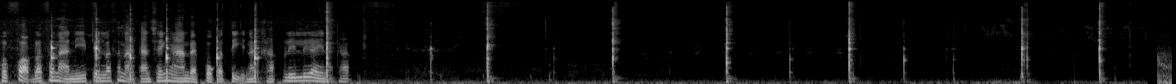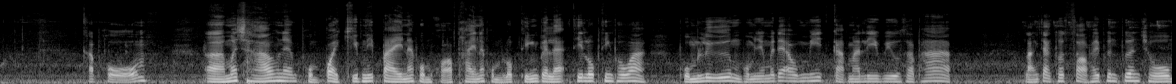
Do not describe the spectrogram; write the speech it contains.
ทดสอบลักษณะนี้เป็นลักษณะการใช้งานแบบปกตินะครับ เรื่อย ๆ นะครับครับผม เมื่อเช้าเนี่ยผมปล่อยคลิปนี้ไปนะ ผมขออภัยนะ ผมลบทิ้งไปแล้วที่ลบทิ้งเพราะว่าผมลืม ผมยังไม่ได้เอามีดกลับมารีวิวสภาพ หลังจากทดสอบให้เพื่อนๆชม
